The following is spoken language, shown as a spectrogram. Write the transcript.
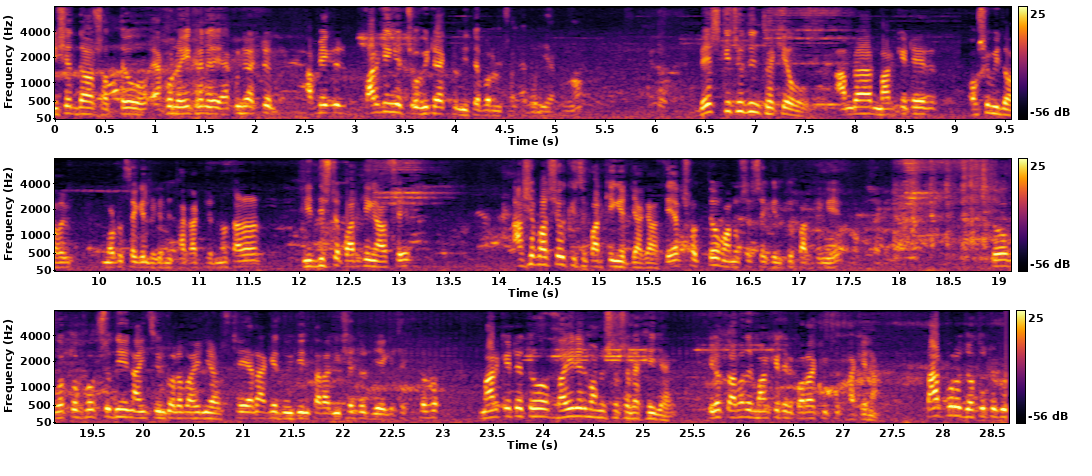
নিষেধ দেওয়া সত্ত্বেও এখনও এখানে, এখন একটা, আপনি পার্কিং এর ছবিটা একটু নিতে পারেন সাথে করি এখনও। বেশ কিছুদিন থেকেও আমরা মার্কেটের অসুবিধা হয়। মোটরসাইকেল এখানে থাকার জন্য। তারা নির্দিষ্ট পার্কিং আছে। আশেপাশেও কিছু পার্কিংয়ের জায়গা আছে। এর সত্ত্বেও মানুষ এসে কিন্তু পার্কিংয়ে মোটরসাইকেল তো গত পরশু দিন আইন শৃঙ্খলা বাহিনী আসছে। এর আগে দুই দিন তারা নিষেধও দিয়ে গেছে। কিন্তু মার্কেটে তো বাইরের মানুষ এসে রেখে যায়। এটা তো আমাদের মার্কেটের করা কিছু থাকে না। তারপরে যতটুকু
